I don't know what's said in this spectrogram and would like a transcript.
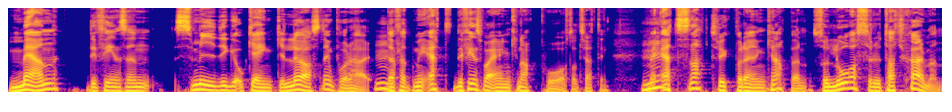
Men det finns en smidig och enkel lösning på det här. Mm. Därför att med ett, det finns bara en knapp på 830. Mm. Med ett snabbt tryck på den knappen så låser du touchskärmen.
